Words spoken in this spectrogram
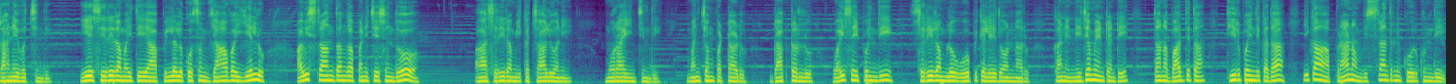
రానే వచ్చింది. ఏ శరీరం అయితే ఆ పిల్లల కోసం యాభై ఏళ్ళు అవిశ్రాంతంగా పనిచేసిందో ఆ శరీరం ఇక చాలు అని మొరాయించింది. మంచం పట్టాడు. డాక్టర్లు వయసు అయిపోయింది శరీరంలో ఓపిక లేదు అన్నారు. కానీ నిజమేంటంటే తన బాధ్యత తీరిపోయింది కదా ఇక ఆ ప్రాణం విశ్రాంతిని కోరుకుంది.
